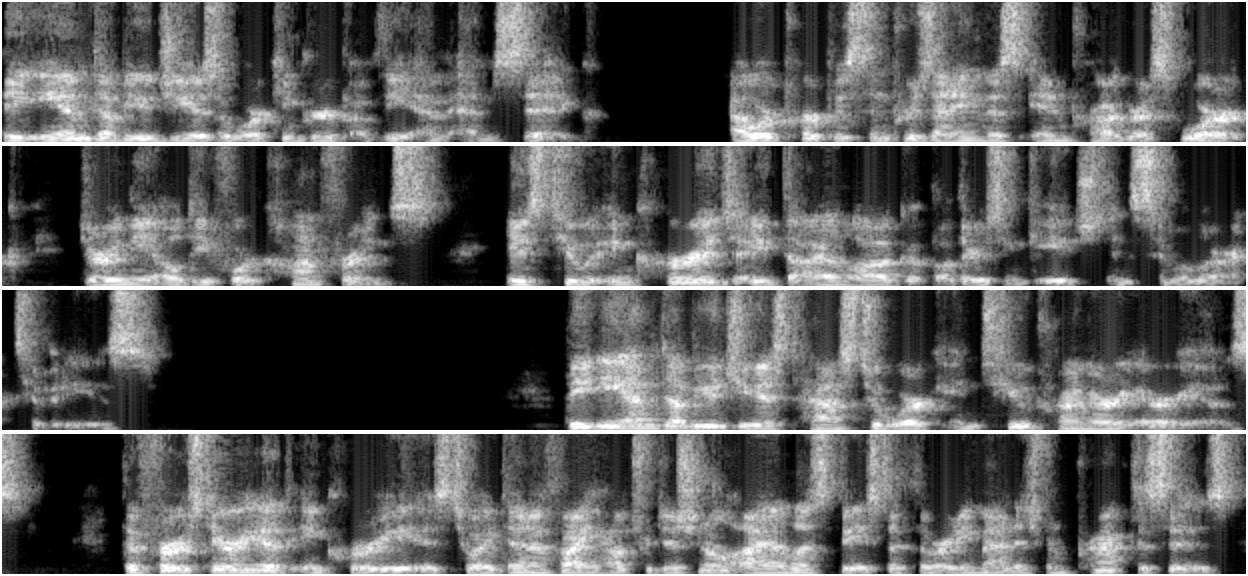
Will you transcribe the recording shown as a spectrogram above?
the EMWG is a working group of the MMSIG. Our purpose in presenting this in-progress work during the LD4 conference is to encourage a dialogue of others engaged in similar activities. The EMWG is tasked to work in two primary areas. The first area of inquiry is to identify how traditional ILS-based authority management practices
